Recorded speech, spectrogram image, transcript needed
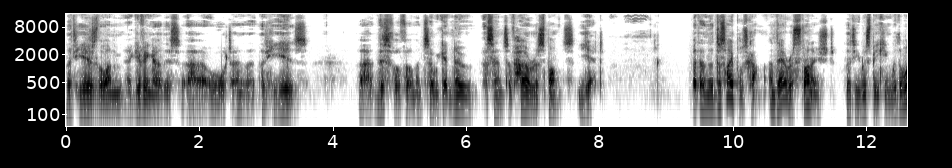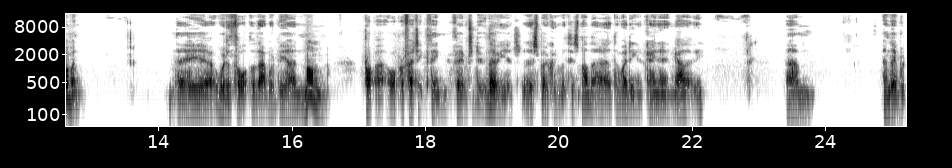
that he is the one giving her this uh, water, that, that, he is uh, this fulfillment. So we get no sense of her response yet. But then the disciples come, and they're astonished that he was speaking with a woman. They uh, would have thought that that would be a non-proper or prophetic thing for him to do, though he had uh, spoken with his mother at the wedding at Cana in Galilee. Um, and they would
